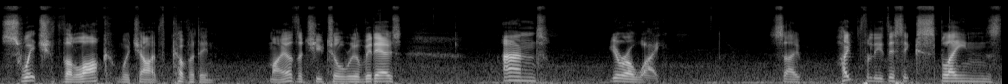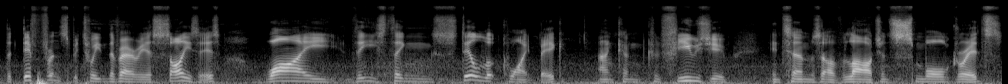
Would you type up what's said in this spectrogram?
switch the lock, which I've covered in my other tutorial videos, and you're away. So hopefully this explains the difference between the various sizes, why these things still look quite big and can confuse you in terms of large and small grids.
